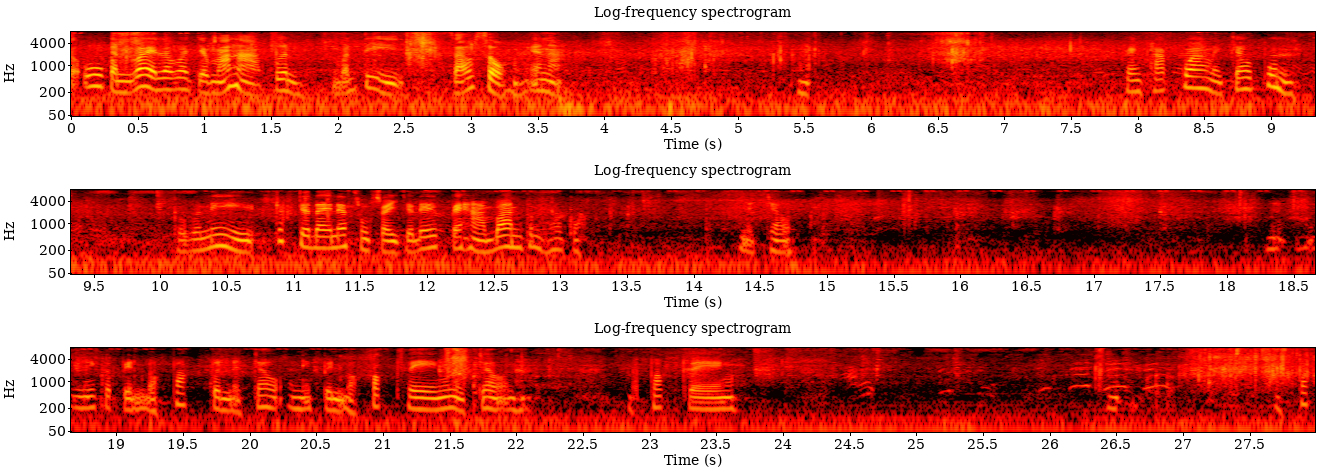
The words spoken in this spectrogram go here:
ก็อู้กันไว้แล้วว่าจะมาหาเปิ้นวันที่สาวสองเนี่ยนะแปลงพักกว้างเลยเจ้าปุ้นก็วันนี้จักจะได้นะสงสัยจะได้ไปหาบ้านเปิ้นเขาก็เนี่ยเจ้านี่ยอันนี้ก็เป็นบักฟักเปิ้นนะเจ้า อันนี้เป็นบักฟักแฟงนะเจ้านะบักฟักแฟงฟัก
